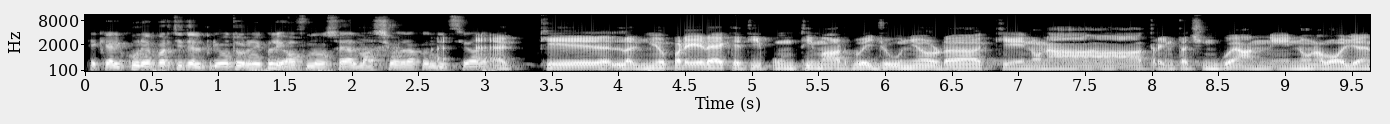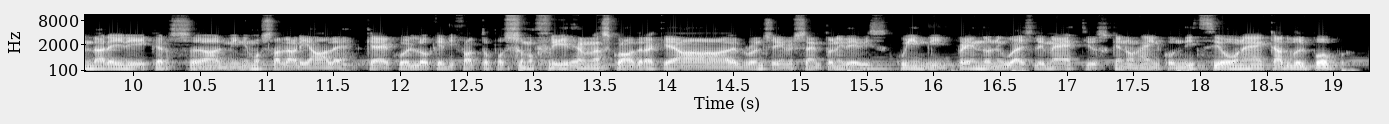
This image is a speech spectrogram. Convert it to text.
e che alcune partite del primo turno di playoff non sei al massimo della condizione. È che il mio parere è che tipo un Tim Hardway Jr. che non ha 35 anni non ha voglia di andare ai Lakers al minimo salariale, che è quello che di fatto possono offrire a una squadra che ha LeBron James e Anthony Davis. Quindi prendono i Wesley Matthews che non è in condizione, Cadwell Pope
